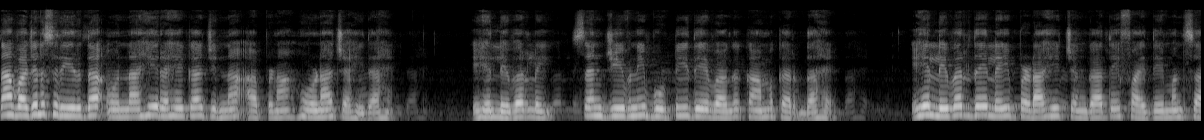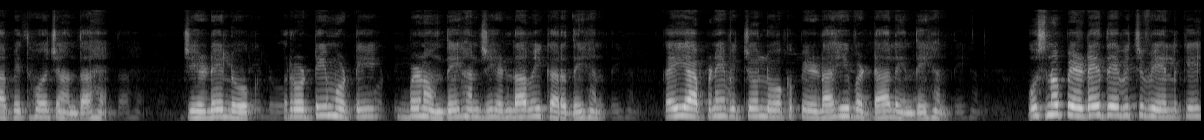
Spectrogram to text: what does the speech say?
ਤਾਂ ਵਜ਼ਨ ਸਰੀਰ ਦਾ ਓਨਾ ਹੀ ਰਹੇਗਾ ਜਿੰਨਾ ਆਪਣਾ ਹੋਣਾ ਚਾਹੀਦਾ ਹੈ। ਇਹ ਲਿਵਰ ਲਈ ਸੰਜੀਵਨੀ ਬੂਟੀ ਦੇ ਵਾਂਗ ਕੰਮ ਕਰਦਾ ਹੈ। ਇਹ ਲਿਵਰ ਦੇ ਲਈ ਬੜਾ ਹੀ ਚੰਗਾ ਤੇ ਫਾਇਦੇਮੰਦ ਸਾਬਿਤ ਹੋ ਜਾਂਦਾ ਹੈ। ਜਿਹੜੇ ਲੋਕ ਰੋਟੀ ਮੋਟੀ ਬਣਾਉਂਦੇ ਹਨ ਜਿਹੜਾ ਵੀ ਕਰਦੇ ਹਨ, ਕਈ ਆਪਣੇ ਵਿੱਚੋਂ ਲੋਕ ਪੇੜਾ ਹੀ ਵੱਡਾ ਲੈਂਦੇ ਹਨ। ਉਸ ਨੂੰ ਪੇੜੇ ਦੇ ਵਿੱਚ ਵੇਲ ਕੇ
